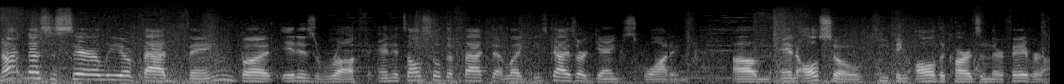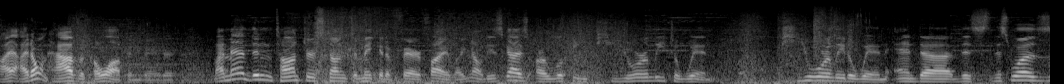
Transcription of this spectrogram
not necessarily a bad thing, but it is rough. And it's also the fact that, like, these guys are gank squatting. Um, and also keeping all the cards in their favor. I, I don't have a co-op invader. My man didn't Taunter's Tongue to make it a fair fight. Like, no, these guys are looking purely to win. Purely to win. And uh, this this was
